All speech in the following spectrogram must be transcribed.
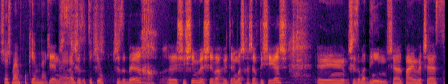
שיש בהם חוקים נגד כן, שזה, LGBTQ. שזה, שזה בערך 67 אה, יותר ממה שחשבתי שיש, אה, שזה מדהים ש-2019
